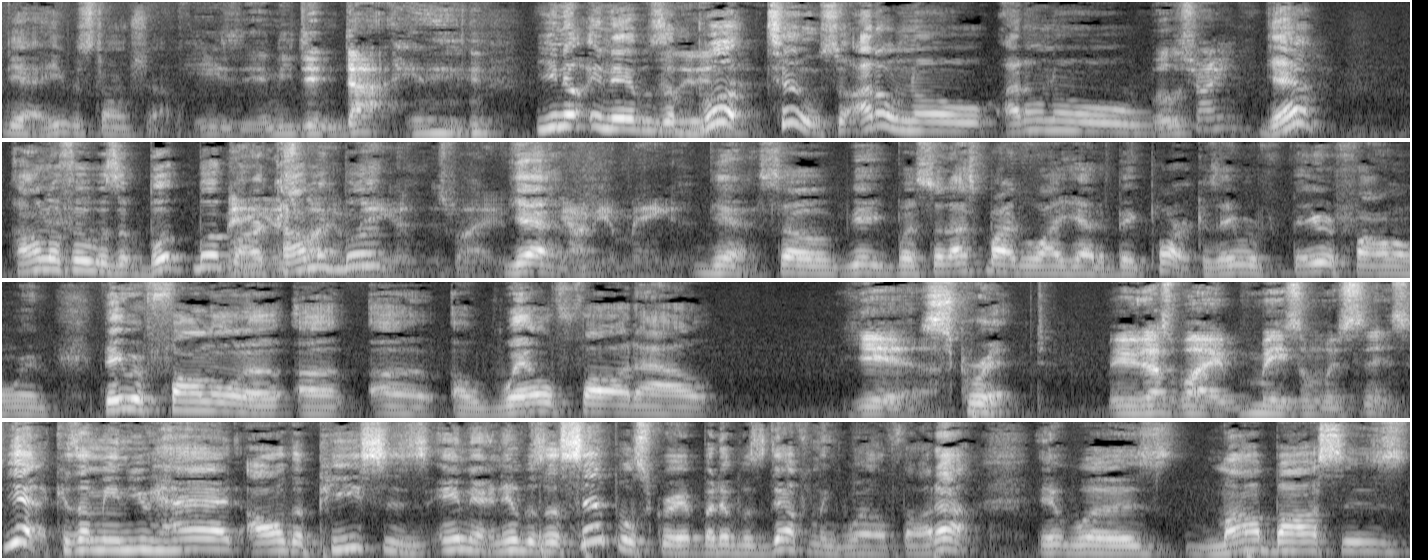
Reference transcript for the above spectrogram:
Yeah, he was Storm Shadow. He's and he didn't die. You know, and it was Really a book too. So I don't know. I don't know. Bullet Train? Yeah, I don't know if it was a book book or Manga, a it's comic a book. Manga. It's Yeah. it's gotta be a manga. Yeah, so yeah, but so that's probably why he had a big part because they were they were following they were following a a, a, a well thought out Yeah, script. maybe that's why it made so much sense. Yeah, because I mean you had all the pieces in there, and it was a simple script, but it was definitely well thought out. It was my boss's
